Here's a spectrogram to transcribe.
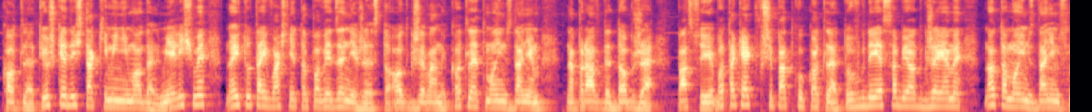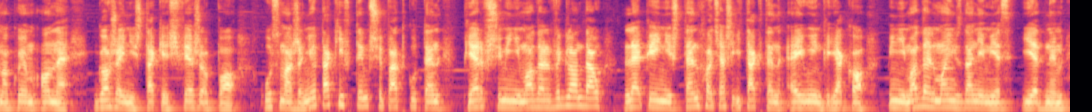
kotlet. Już kiedyś taki mini model mieliśmy, no i tutaj właśnie to powiedzenie, że jest to odgrzewany kotlet, moim zdaniem naprawdę dobrze pasuje, bo tak jak w przypadku kotletów, gdy je sobie odgrzejemy, no to moim zdaniem smakują one gorzej niż takie świeżo po usmażeniu. Taki w tym przypadku ten pierwszy mini model wyglądał lepiej niż ten, chociaż i tak ten A-Wing jako mini model moim zdaniem jest jednym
